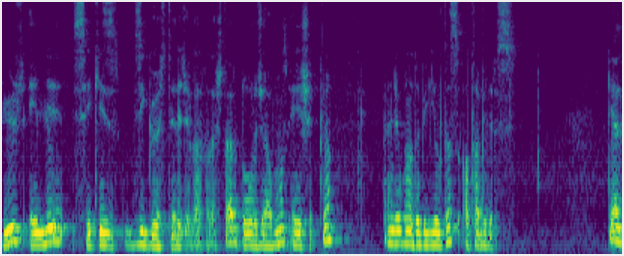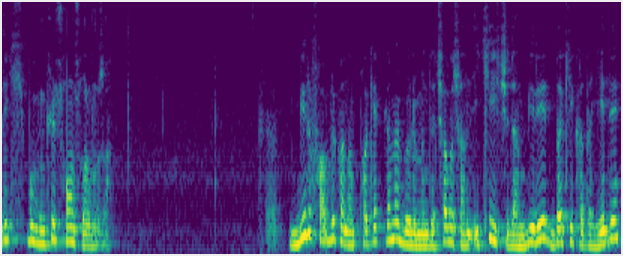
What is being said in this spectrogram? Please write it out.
158'i gösterecek arkadaşlar. Doğru cevabımız E şıkkı. Bence buna da bir yıldız atabiliriz. Geldik bugünkü son sorumuza. Bir fabrikanın paketleme bölümünde çalışan iki işçiden biri dakikada 7,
